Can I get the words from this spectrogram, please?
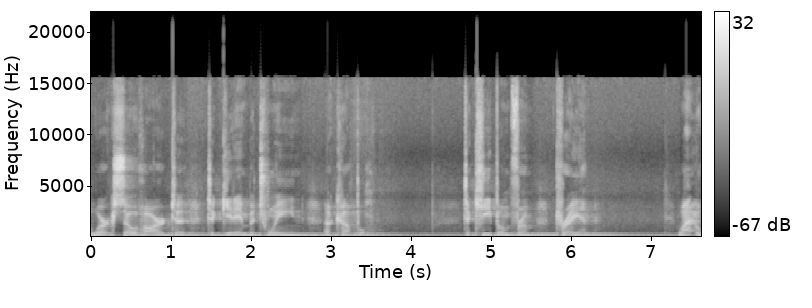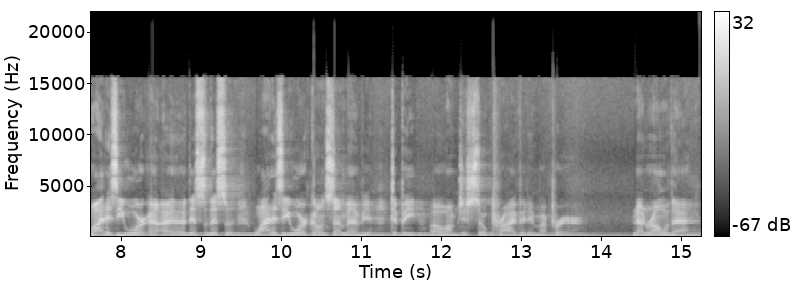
work so hard to, to get in between a couple? To keep them from praying? Why, why does he work uh, uh, this this uh, why does he work on some of you to be oh I'm just so private in my prayer? Nothing wrong with that.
